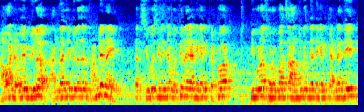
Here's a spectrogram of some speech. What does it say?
आवाढवळे बिलं अंदाजी बिलं जर थांबले नाही तर शिवसेनेच्या वतीनं या ठिकाणी कठोर तीव्र स्वरूपाचं आंदोलन त्या ठिकाणी करण्यात येईल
